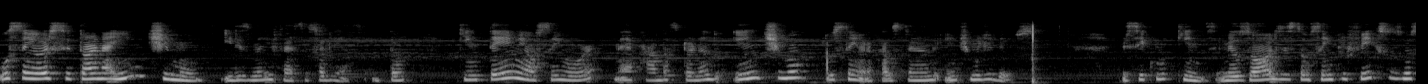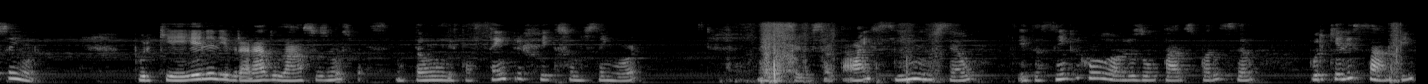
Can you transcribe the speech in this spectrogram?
O Senhor se torna íntimo e lhes manifesta sua aliança. Então, quem teme ao Senhor, né, acaba se tornando íntimo do Senhor, acaba se tornando íntimo de Deus. Versículo 15: Meus olhos estão sempre fixos no Senhor porque ele livrará do laço os meus pés. Então ele está sempre fixo no Senhor, né? ou seja, o Senhor está lá em cima no céu, ele está sempre com os olhos voltados para o céu, porque ele sabe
